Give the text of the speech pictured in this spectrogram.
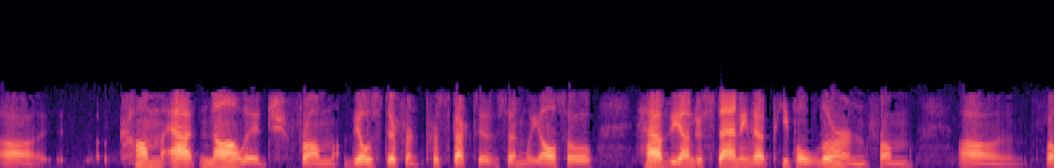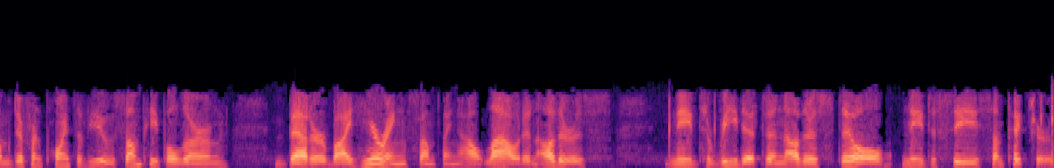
uh, come at knowledge from those different perspectives, and we also have the understanding that people learn from uh, from different points of view. Some people learn better by hearing something out loud, and others need to read it, and others still need to see some pictures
